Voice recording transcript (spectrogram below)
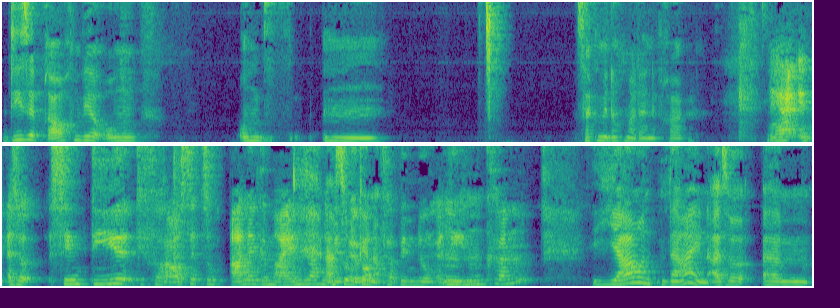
diese brauchen wir, um, um mh, hm, sag mir noch mal deine Frage. Naja, also sind die die Voraussetzung alle gemeinsam, damit so, wir genau. Verbindung erleben mhm. können? Ja und nein. Also ähm,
